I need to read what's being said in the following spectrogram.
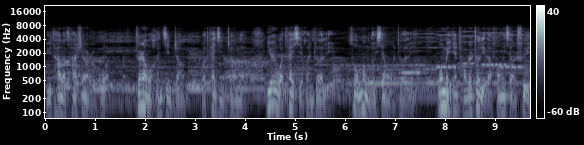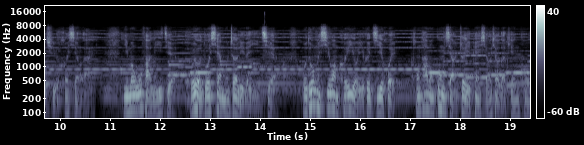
与他们擦身而过，这让我很紧张。我太紧张了，因为我太喜欢这里，做梦都向往这里。我每天朝着这里的方向睡去和醒来。你们无法理解我有多羡慕这里的一切，我多么希望可以有一个机会。同他们共享这一片小小的天空，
